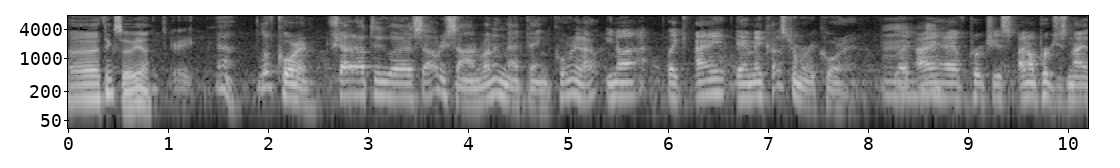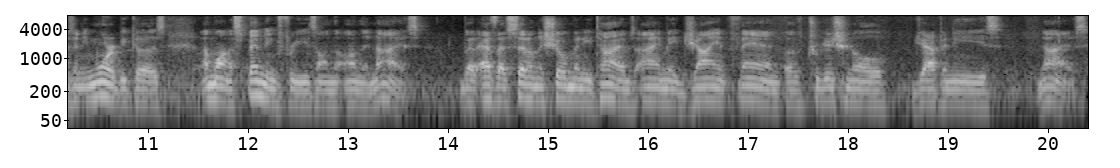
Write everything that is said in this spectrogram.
Uh, I think so. Yeah. It's great. Yeah, love Korin. Shout out to uh, Saori San running that thing. Korin, I, you know, I, like I am a customer at Corin. Like I have purchased. I don't purchase knives anymore because I'm on a spending freeze on the on the knives. But as I've said on the show many times, I am a giant fan of traditional Japanese knives.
